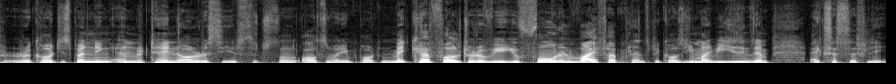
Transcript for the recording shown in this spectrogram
Record your spending and retain all receipts, which is also very important. Make careful to review your phone and Wi-Fi plans because you might be using them excessively.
